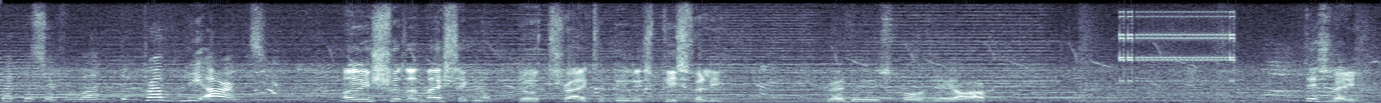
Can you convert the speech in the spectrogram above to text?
Weapons, everyone. They're probably armed. Only shoot at my signal. They will try to do this peacefully. Where do you suppose they are? This way.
